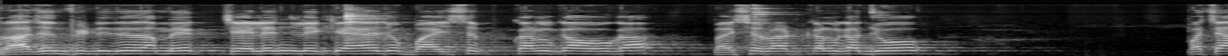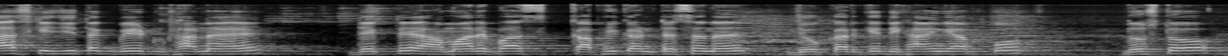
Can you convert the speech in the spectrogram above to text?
राजन फिटी से हम एक चैलेंज लेके आए जो बाइसेप कर्ल का होगा। बाइसेप वाट कर्ल का जो पचास के जी तक वेट उठाना है। देखते हैं, हमारे पास काफ़ी कंटेशन है, जो करके दिखाएँगे आपको। दोस्तों,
